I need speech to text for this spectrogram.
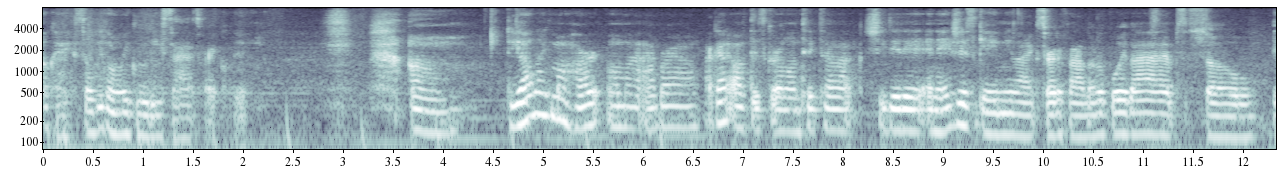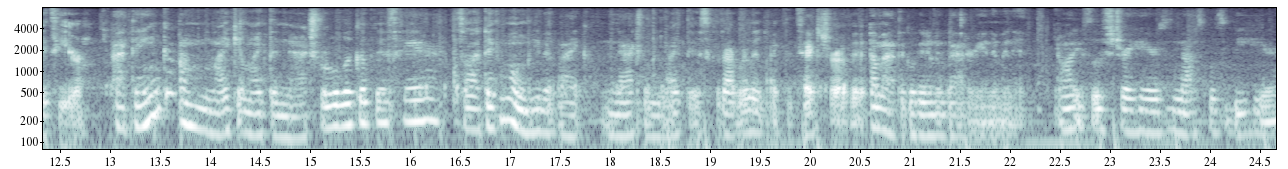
Okay, so we're gonna re-glue these sides right quick. Um do y'all like my heart on my eyebrow? I got it off this girl on TikTok. She did it and it just gave me like certified little boy vibes. So it's here. I think I'm liking like the natural look of this hair. So I think I'm gonna leave it like naturally like this because I really like the texture of it. I'm gonna have to go get a new battery in a minute. All these little straight hairs is not supposed to be here.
